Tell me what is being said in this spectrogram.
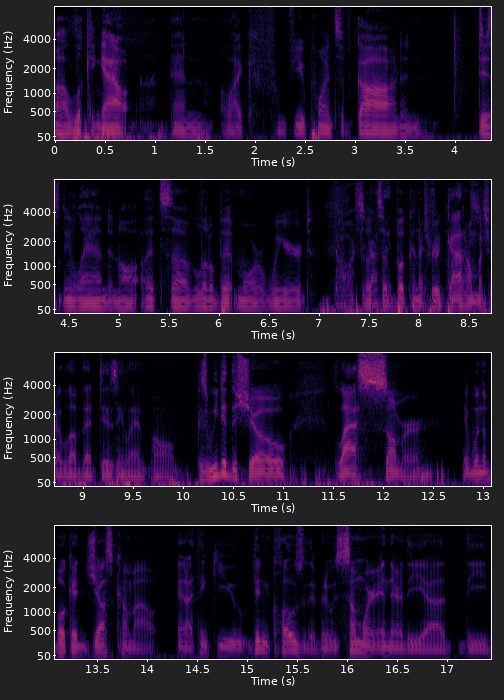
uh, looking out and like from viewpoints of God and Disneyland and all. It's a little bit more weird. Oh, I so it's a book in I three. forgot how much I love that Disneyland poem because we did the show last summer when the book had just come out, and I think you didn't close with it, but it was somewhere in there. The uh, the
